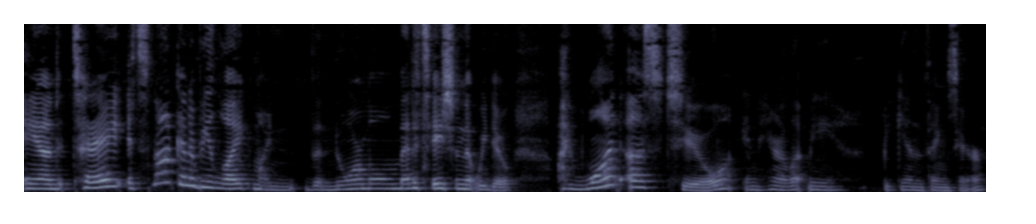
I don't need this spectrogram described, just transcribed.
And today it's not going to be like my the normal meditation that we do. I want us to, in here let me begin things here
